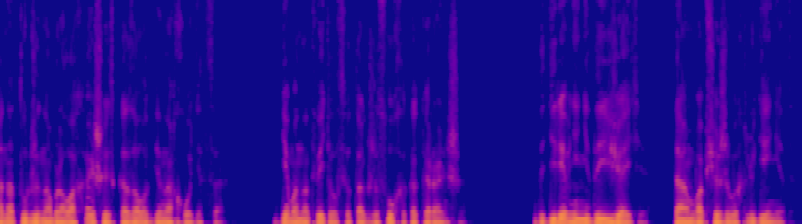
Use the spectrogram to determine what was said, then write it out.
Она тут же набрала Хайша и сказала, где находится. Демон ответил все так же сухо, как и раньше. «До деревни не доезжайте, там вообще живых людей нет».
